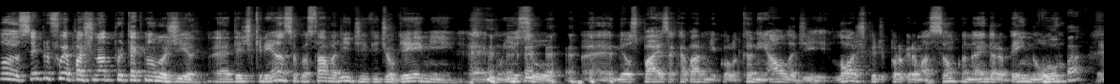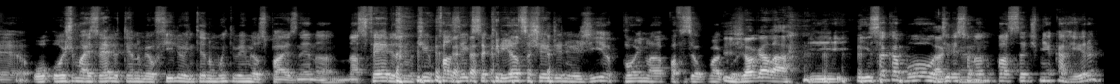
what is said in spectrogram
Eu sempre fui apaixonado por tecnologia. É, desde criança eu gostava ali de videogame. É, com isso, é, meus pais acabaram me colocando em aula de lógica de programação quando eu ainda era bem novo. É, hoje, mais velho, tendo meu filho, eu entendo muito bem meus pais, né? Na, nas férias, não tinha o que fazer com essa criança cheia de energia, põe lá para fazer alguma coisa. Joga lá. E, e isso acabou Bacana. direcionando bastante minha carreira.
